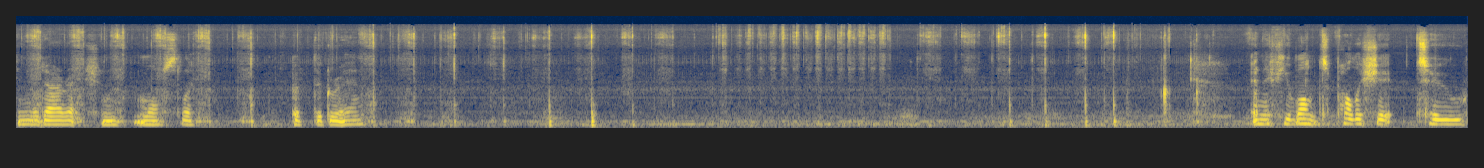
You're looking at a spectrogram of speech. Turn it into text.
in the direction mostly of the grain. And if you want to polish it to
